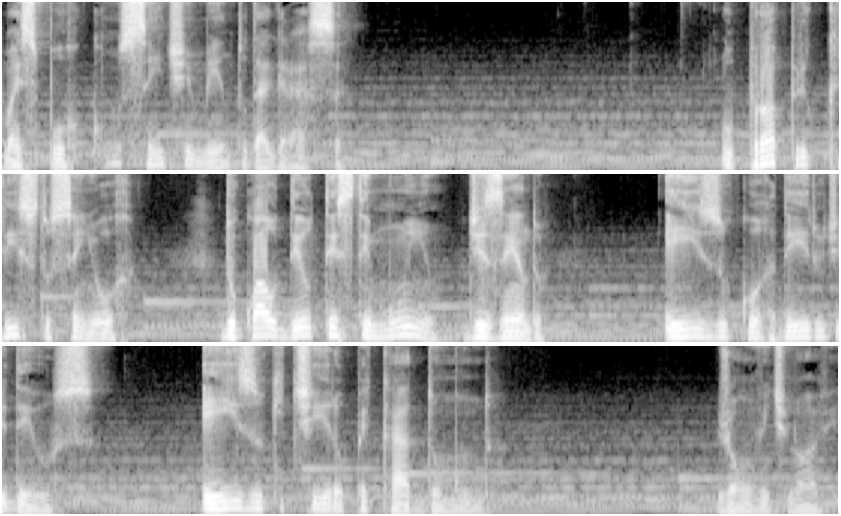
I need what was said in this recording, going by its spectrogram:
mas por consentimento da graça. O próprio Cristo Senhor, do qual deu testemunho, dizendo: Eis o Cordeiro de Deus, eis o que tira o pecado do mundo. João 29.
